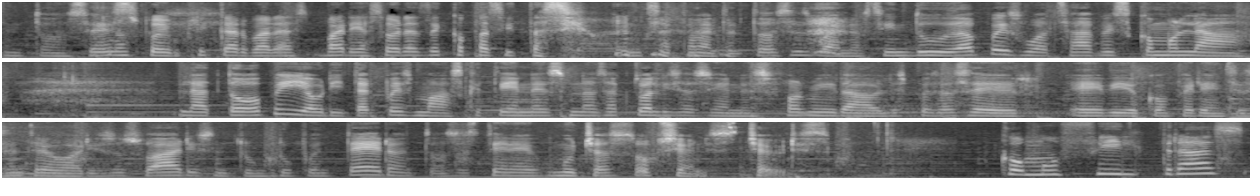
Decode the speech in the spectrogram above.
entonces... Nos puede implicar varias, varias horas de capacitación. Exactamente, entonces bueno, sin duda pues WhatsApp es como la la top y ahorita pues más que tienes unas actualizaciones formidables pues hacer eh, videoconferencias entre varios usuarios, entre un grupo entero, entonces tiene muchas opciones chéveres. ¿Cómo filtras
